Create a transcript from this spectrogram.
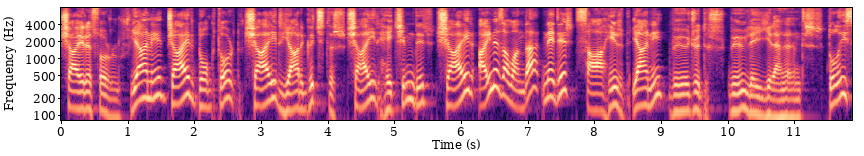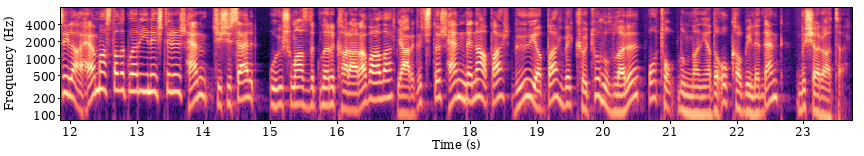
şaire sorulur. Yani şair doktordur, şair yargıçtır, şair hekimdir, şair aynı zamanda nedir? Sahirdir. Yani büyücüdür, büyüyle ilgilenendir. Dolayısıyla hem hastalıkları iyileştirir hem kişisel uyuşmazlıkları karara bağlar, yargıçtır. Hem de ne yapar? Büyü yapar ve kötü ruhları o toplumdan ya da o kabileden dışarı atar.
